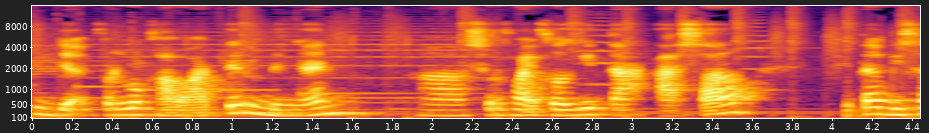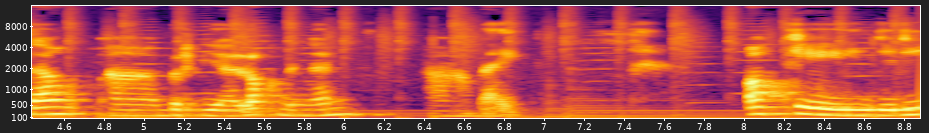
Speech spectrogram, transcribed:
tidak perlu khawatir dengan uh, survival kita asal kita bisa uh, berdialog dengan uh, baik. Oke, okay, jadi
